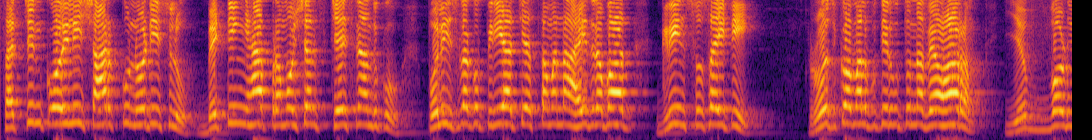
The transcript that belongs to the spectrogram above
సచిన్ కోహ్లీ షార్క్కు నోటీసులు. బెట్టింగ్ హ్యాప్ ప్రమోషన్స్ చేసినందుకు పోలీసులకు ఫిర్యాదు చేస్తామన్న హైదరాబాద్ గ్రీన్ సొసైటీ. రోజుకో మలుపు తిరుగుతున్న వ్యవహారం. ఎవ్వడు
